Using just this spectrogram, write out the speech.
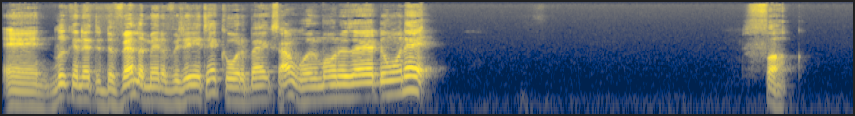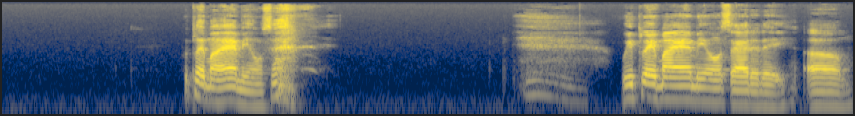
And looking at the development of Virginia Tech quarterbacks, I wouldn't want his ass doing that. Fuck. We play Miami on Saturday. we play Miami on Saturday. Um,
